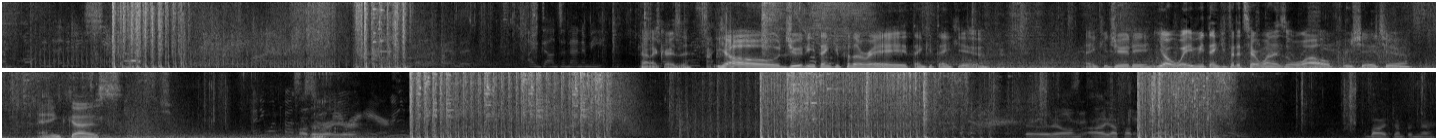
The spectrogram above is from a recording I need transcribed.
I broke an enemy shield. Bandit. I downed an enemy. Kind of crazy. Yo, Judy, thank you for the raid. Thank you, thank you. Thank you, Judy. Yo, Wavy, thank you for the tier one as well. Appreciate you. Thanks, guys. Oh, they're right here. I got popped. I'm about to jump in there.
